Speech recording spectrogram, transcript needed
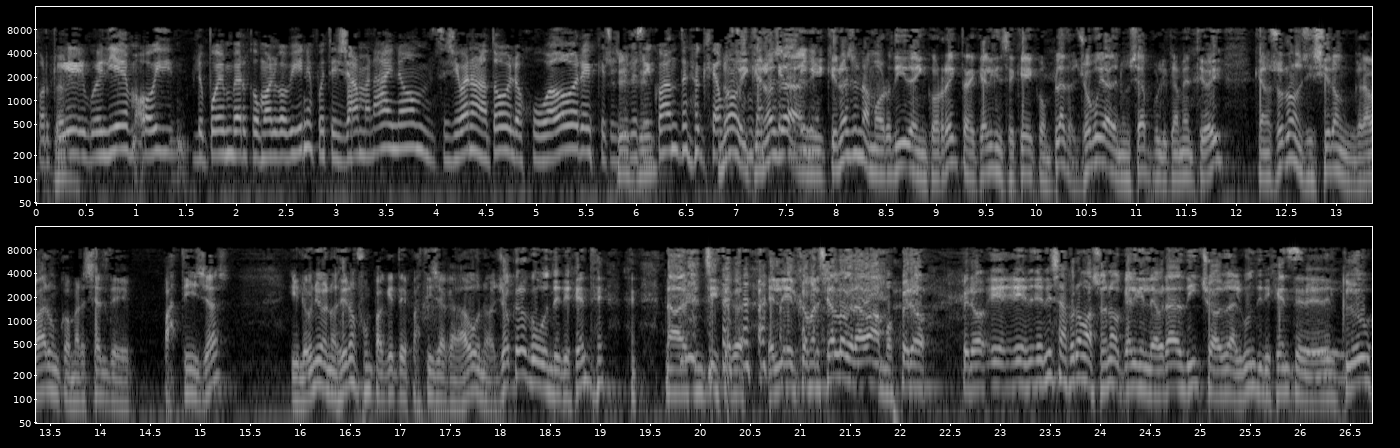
Porque hoy lo pueden ver como algo bien, después te llaman, ay no, se llevaron a todos los jugadores, que se yo sé cuánto, no quedamos No, y que no, haya, y que no haya una mordida incorrecta de que alguien se quede con plata. Yo voy a denunciar públicamente hoy que a nosotros nos hicieron grabar un comercial de pastillas, y lo único que nos dieron fue un paquete de pastillas cada uno. Yo creo que hubo un dirigente, no, es un chiste, el, comercial lo grabamos, pero pero eh, en, esas bromas o no, que alguien le habrá dicho a algún dirigente del club,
